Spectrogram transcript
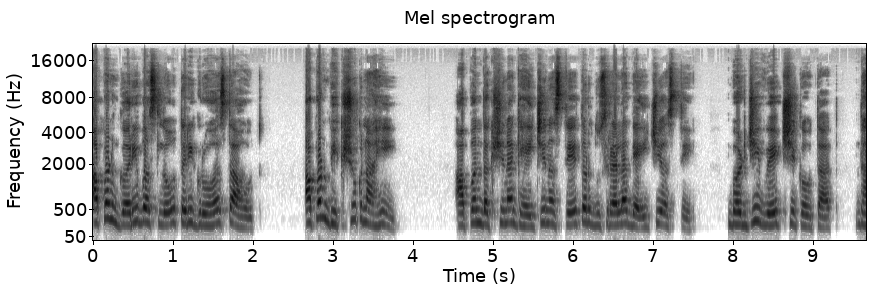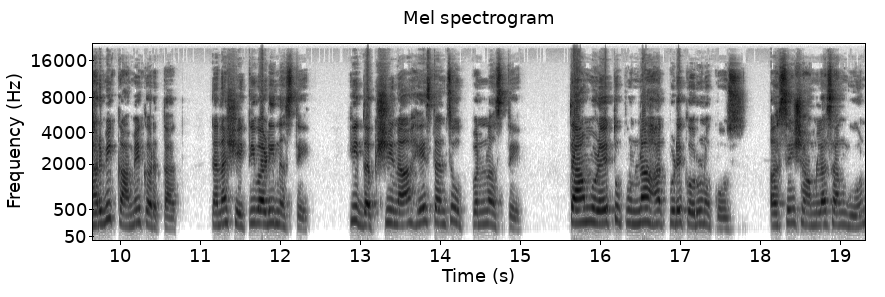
आपण गरीब असलो तरी गृहस्थ आहोत. आपण भिक्षुक नाही. आपण दक्षिणा घ्यायची नसते तर दुसऱ्याला द्यायची असते. भटजी वेद शिकवतात धार्मिक कामे करतात. त्यांना शेतीवाडी नसते. ही दक्षिणा हेच त्यांचे उत्पन्न असते. त्यामुळे तू पुन्हा हात पुढे करू नकोस असे श्यामला सांगून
